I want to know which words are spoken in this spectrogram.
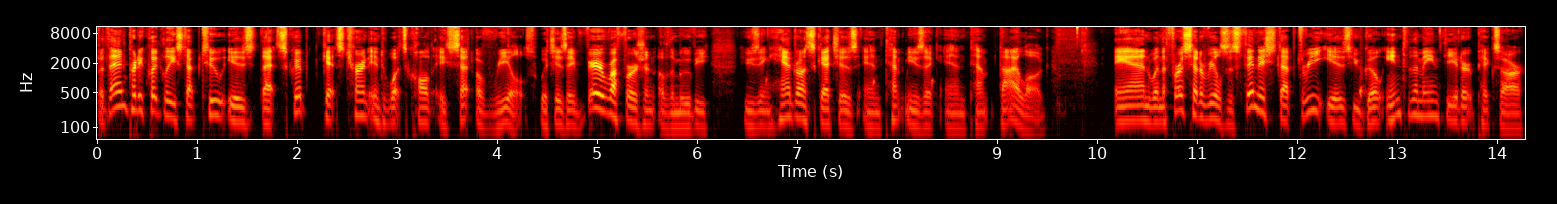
But then pretty quickly, step two is that script gets turned into what's called a set of reels, which is a very rough version of the movie using hand-drawn sketches and temp music and temp dialogue. And when the first set of reels is finished, step three is you go into the main theater at Pixar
